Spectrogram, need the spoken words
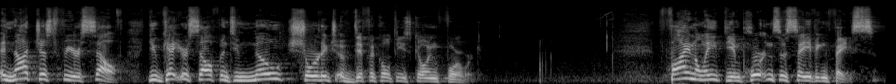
and not just for yourself, you get yourself into no shortage of difficulties going forward. Finally, the importance of saving face.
